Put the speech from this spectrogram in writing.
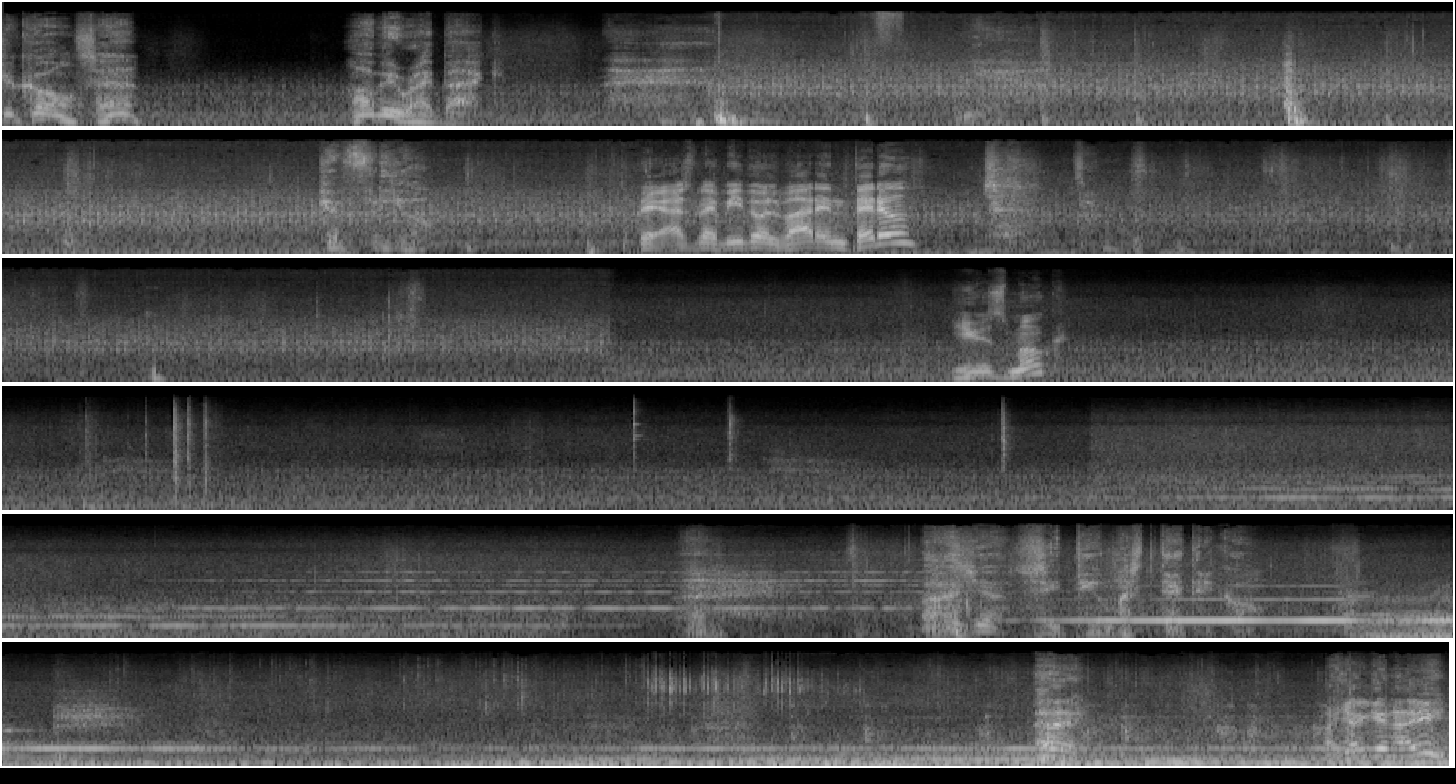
Nature calls, huh? I'll be right back. Qué frío. ¿Te has bebido el bar entero? You smoke? Sitio más tétrico. ¡Eh! ¿Hay alguien ahí?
